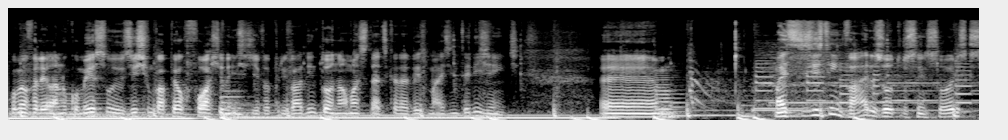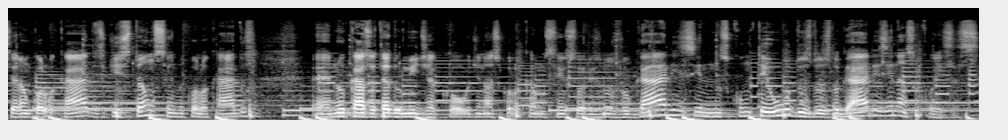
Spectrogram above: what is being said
como eu falei lá no começo, existe um papel forte da iniciativa privada em tornar uma cidade cada vez mais inteligente. É, mas existem vários outros sensores que serão colocados e que estão sendo colocados. É, no caso até do Media Code, nós colocamos sensores nos lugares e nos conteúdos dos lugares e nas coisas.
